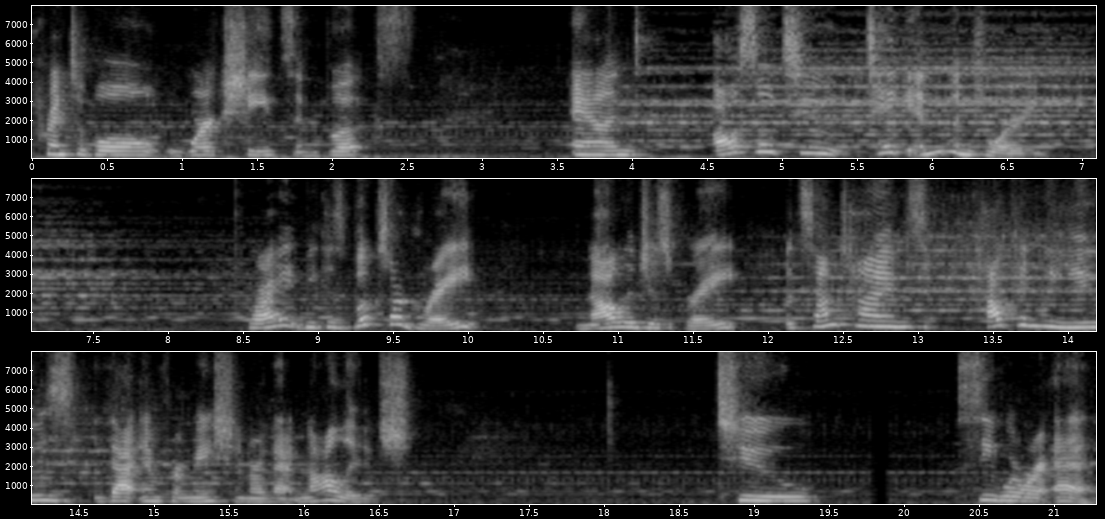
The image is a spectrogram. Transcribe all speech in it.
printable worksheets and books. And also to take inventory, right? Because books are great, knowledge is great, but sometimes how can we use that information or that knowledge to see where we're at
